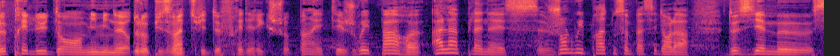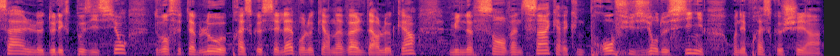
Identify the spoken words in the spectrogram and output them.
Le prélude en mi mineur de l'opus 28 de Frédéric Chopin été joué par euh, Alain Planès. Jean-Louis Pratt, nous sommes passés dans la deuxième euh, salle de l'exposition devant ce tableau euh, presque célèbre, le carnaval d'Arlequin 1925 avec une profusion de signes. On est presque chez un,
